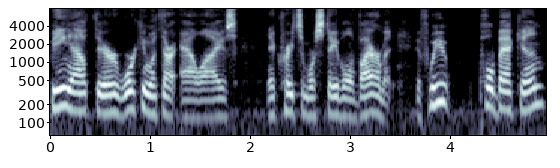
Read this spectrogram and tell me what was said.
being out there, working with our allies, and it creates a more stable environment. If we pull back in,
